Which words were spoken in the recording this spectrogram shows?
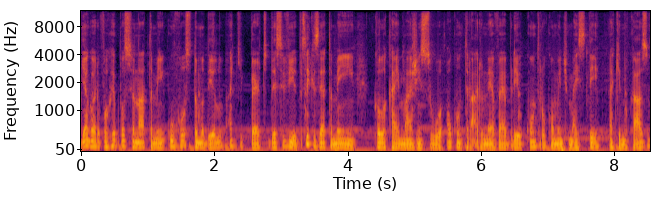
e agora eu vou reposicionar também o rosto da modelo aqui perto desse vidro. Se quiser também colocar a imagem sua ao contrário, né, vai abrir o Ctrl Command mais T aqui no caso,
